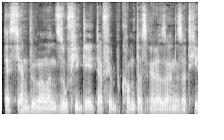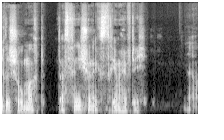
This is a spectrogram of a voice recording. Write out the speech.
dass Jan Böhmermann so viel Geld dafür bekommt, dass er da seine Satire-Show macht. Das finde ich schon extrem heftig. Ja.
